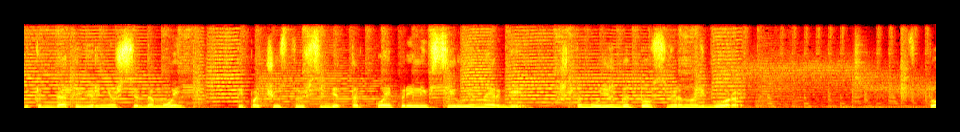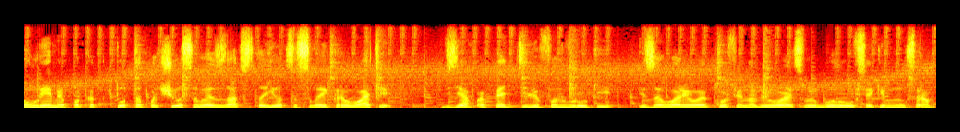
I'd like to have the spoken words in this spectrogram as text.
И когда ты вернешься домой, ты почувствуешь в себе такой прилив силы и энергии, что будешь готов свернуть горы то время, пока кто-то, почесывая зад, встает со своей кровати, взяв опять телефон в руки и заваривая кофе, набивает свою голову всяким мусором,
